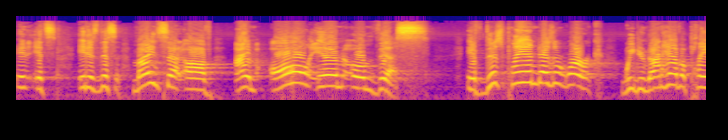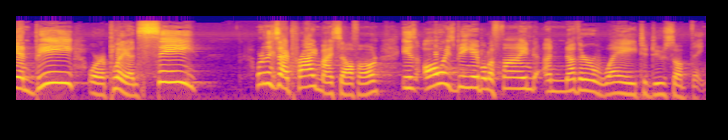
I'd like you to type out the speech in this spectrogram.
it, it's it is this mindset of I'm all in on this. If this plan doesn't work, we do not have a plan B or a plan C. One of the things I pride myself on is always being able to find another way to do something.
